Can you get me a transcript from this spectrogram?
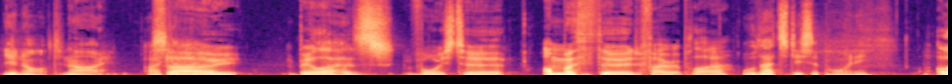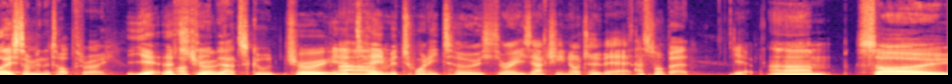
You're not. No. Okay. So Bella has voiced her. I'm my third favourite player. Well, that's disappointing. At least I'm in the top three. Yeah, that's I true. think that's good. true. In a Um, team of 22, three is actually not too bad. That's not bad. Yep. Um, so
